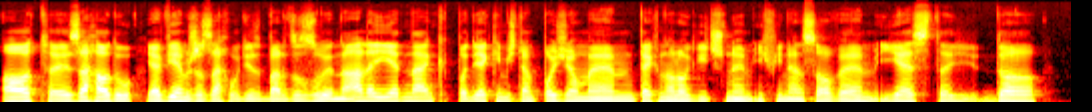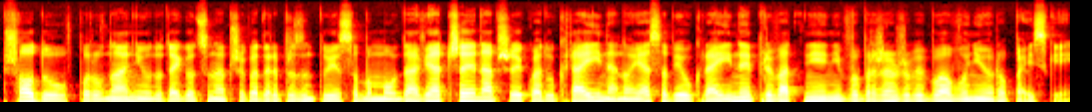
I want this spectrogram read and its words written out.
od Zachodu. Ja wiem, że Zachód jest bardzo zły, no ale jednak pod jakimś tam poziomem technologicznym i finansowym jest do przodu w porównaniu do tego, co na przykład reprezentuje sobą Mołdawia, czy na przykład Ukraina. No ja sobie Ukrainy prywatnie nie wyobrażam, żeby była w Unii Europejskiej.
